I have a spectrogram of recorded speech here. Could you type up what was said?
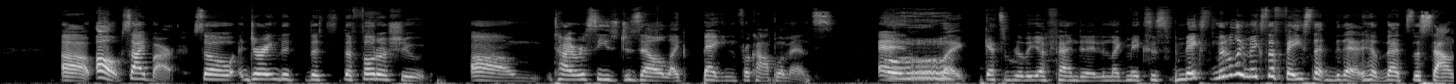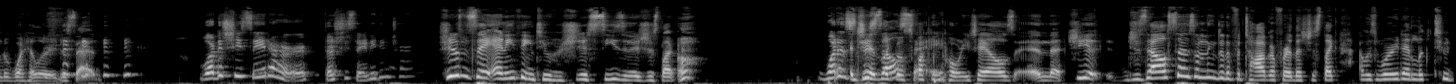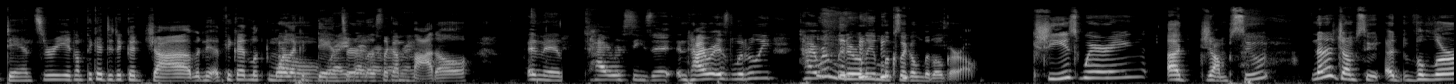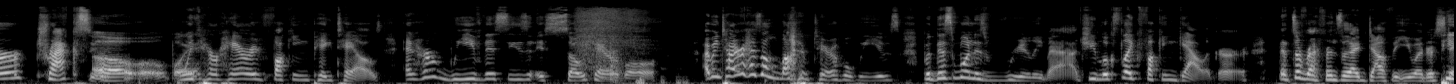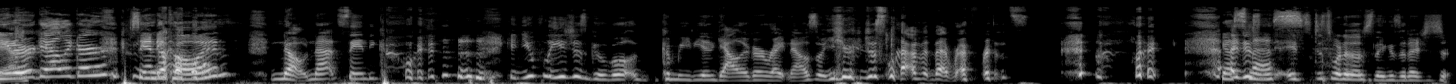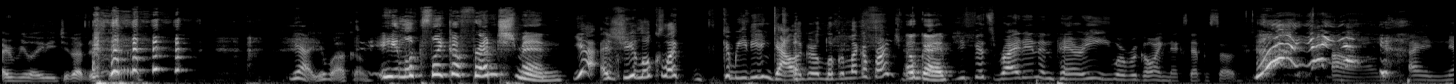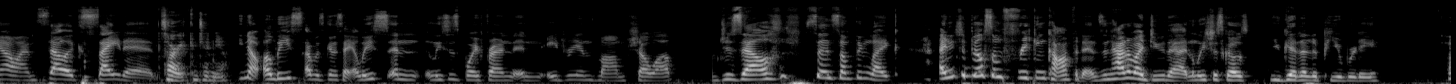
Uh, oh, sidebar. So during the, the the photo shoot, um, Tyra sees Giselle like begging for compliments and Ugh. like gets really offended and like makes this makes literally makes the face that that that's the sound of what Hillary just said. What does she say to her? Does she say anything to her? she doesn't say anything to her. She just sees it. and is just like, oh, What and she has like those say? fucking ponytails, and that she Giselle says something to the photographer that's just like, I was worried I looked too dancery. I don't think I did a good job, and I think I looked more like a Oh, dancer right, and right, less right, like a model. And then Tyra sees it, and Tyra is literally Tyra literally looks like a little girl. She is wearing a jumpsuit, not a jumpsuit, a velour tracksuit oh, oh boy. with her hair in fucking pigtails. And her weave this season is so terrible. I mean, Tyra has a lot of terrible weaves, but this one is really bad. She looks like fucking Gallagher. That's a reference that I doubt that you understand. Peter Gallagher? Sandy No. Cohen? No, not Sandy Cohen. Can you please just Google comedian Gallagher right now so you just laugh at that reference? like, I just, miss. it's just one of those things that I just, I really need you to understand. Yeah, you're welcome. He looks like a Frenchman. Yeah, and she looks like comedian Gallagher looking like a Frenchman. Okay. She fits right in in Paris, where we're going next episode. Um, I know, I'm so excited. Sorry, continue. You know, Elise, I was gonna say, Elise and Elise's boyfriend and Adrian's mom show up. Giselle says something like, I need to build some freaking confidence. And how do I do that? And Elise just goes, You get out of puberty.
